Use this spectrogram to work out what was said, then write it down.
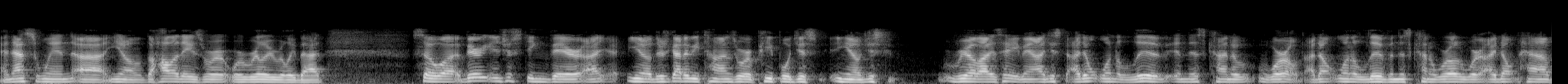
and that's when uh, you know the holidays were were really really bad. So uh, very interesting there. I you know there's got to be times where people just you know just realize, hey man, I just I don't want to live in this kind of world. I don't want to live in this kind of world where I don't have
